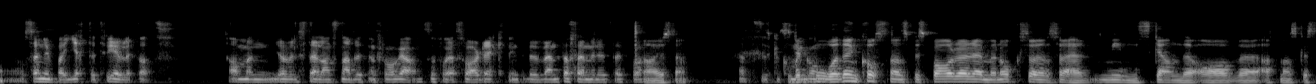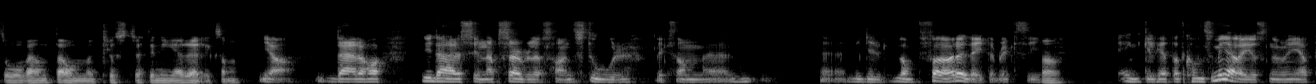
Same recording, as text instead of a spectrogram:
Eh, Och sen är det bara jättetrevligt att ja, men jag vill ställa en snabb liten fråga så får jag svar direkt och inte behöver vänta fem minuter på Ja, just det. att det ska Så komma det är igång. både en kostnadsbesparare men också en så här minskande av eh, att man ska stå och vänta om klustret är nere. Liksom. Ja, där har, det är där Synapse Serverless har en stor, liksom, eh, eh, ligger långt före Databricks i Ja. enkelhet att konsumera just nu i att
